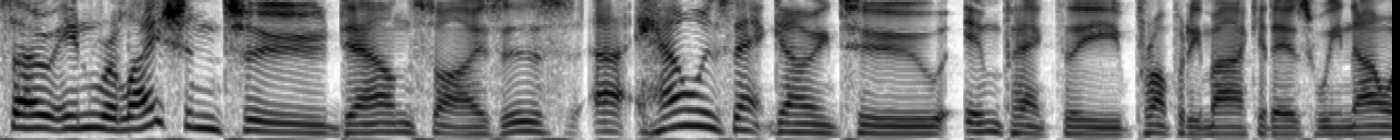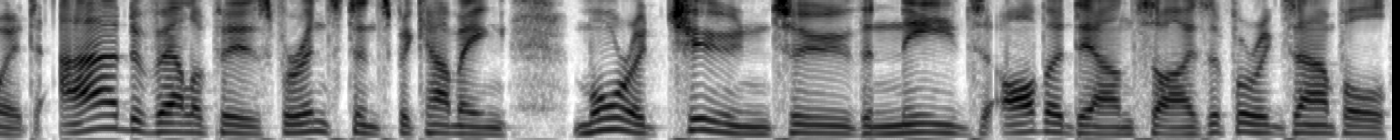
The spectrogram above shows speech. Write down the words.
So, in relation to downsizes, uh, how is that going to impact the property market as we know it? Are developers, for instance, becoming more attuned to the needs of a downsizer? For example,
